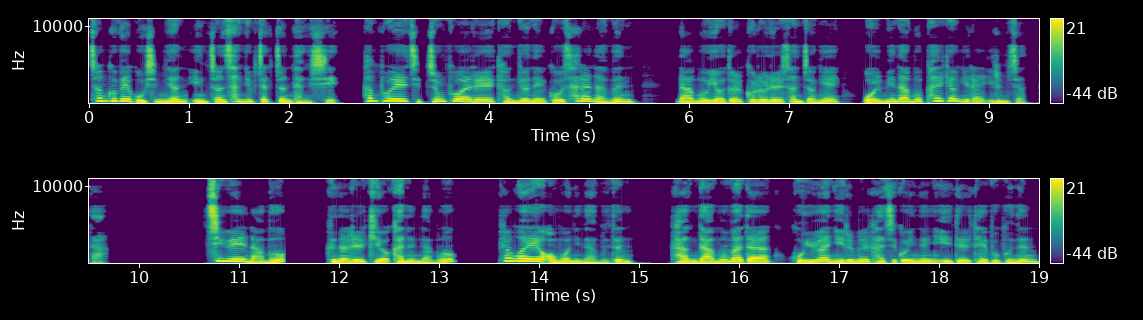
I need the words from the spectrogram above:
1950년 인천 상륙작전 당시 한포의 집중포화를 견뎌내고 살아남은 나무 8그루를 선정해 월미나무 8경이라 이름 지었다. 치유의 나무, 그날을 기억하는 나무, 평화의 어머니 나무 등 각 나무마다 고유한 이름을 가지고 있는 이들 대부분은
